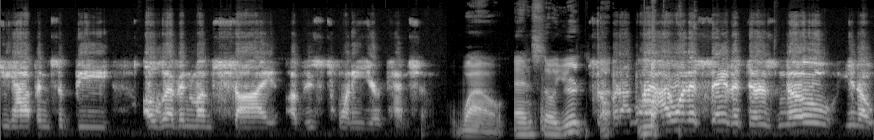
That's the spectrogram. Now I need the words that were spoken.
he happened to be 11 months shy of his 20 year pension. Wow. And so you're So, but I uh, want, I want to say that there's no, you know,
